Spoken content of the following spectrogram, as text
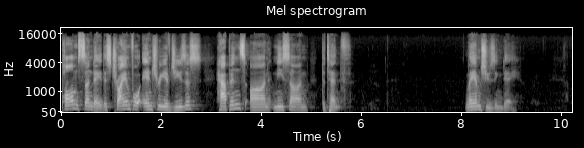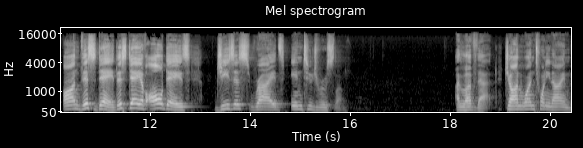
Palm Sunday, this triumphal entry of Jesus, happens on Nisan the 10th, Lamb choosing day. On this day, this day of all days, Jesus rides into Jerusalem. I love that. John 1 29,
